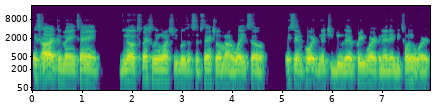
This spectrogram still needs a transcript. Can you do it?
it's hard to maintain, you know, especially once you lose a substantial amount of weight. So it's important that you do that pre work and that in between work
